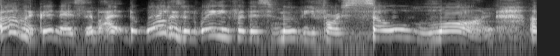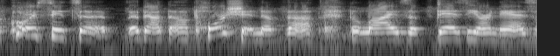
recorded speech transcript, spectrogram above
oh my goodness, the world has been waiting for this movie for so long. Of course, it's uh, about the, portion of uh, the lives of Desi Arnaz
